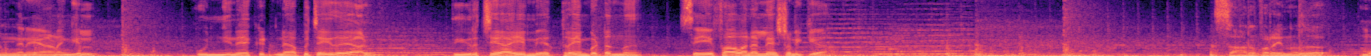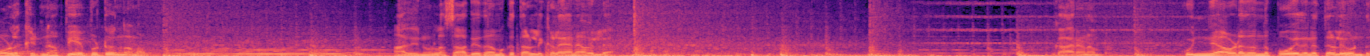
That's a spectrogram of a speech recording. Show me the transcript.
അങ്ങനെയാണെങ്കിൽ കുഞ്ഞിനെ കിഡ്നാപ്പ് ചെയ്തയാൾ തീർച്ചയായും എത്രയും പെട്ടെന്ന് സേഫ് ആവാനല്ലേ ശ്രമിക്കുക. സാറ് പറയുന്നത് മോൾ കിഡ്നാപ്പ് ചെയ്യപ്പെട്ടു എന്നാണോ? അതിനുള്ള സാധ്യത നമുക്ക് തള്ളിക്കളയാനാവില്ല. കാരണം കുഞ്ഞ് അവിടെ നിന്ന് പോയതിന് തെളിവുണ്ട്.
